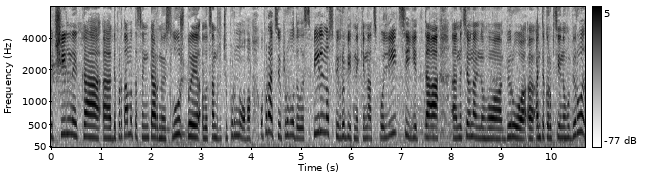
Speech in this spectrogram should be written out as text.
очільника е, департаменту санітарної служби Олександра Чепурного. Операцію проводили спільно співробітники Нацполіції та е, Національного бюро е, антикорупційного бюро.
